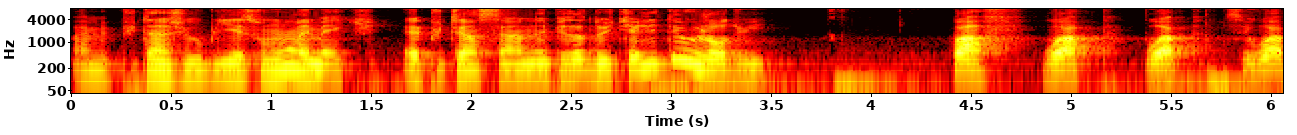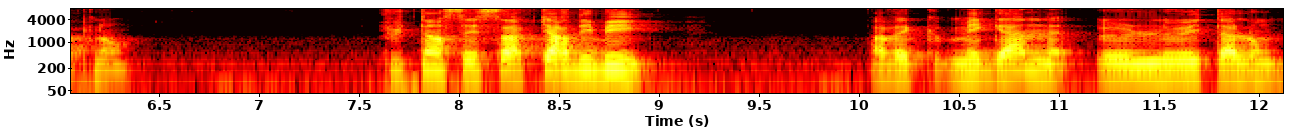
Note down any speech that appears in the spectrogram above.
Ah, mais putain, j'ai oublié son nom, les mecs. Eh putain, c'est un épisode de qualité aujourd'hui. Paf, wap, wap. C'est wap, non? Putain, c'est ça, Cardi B avec Megan euh, le étalon.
